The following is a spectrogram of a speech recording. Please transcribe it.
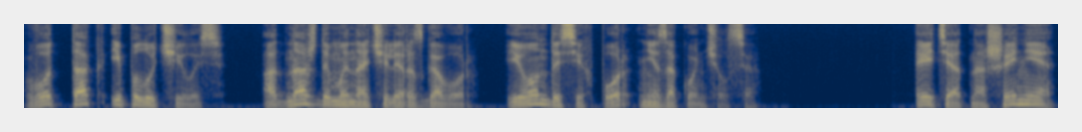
Вот так и получилось. Однажды мы начали разговор, и он до сих пор не закончился. Эти отношения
